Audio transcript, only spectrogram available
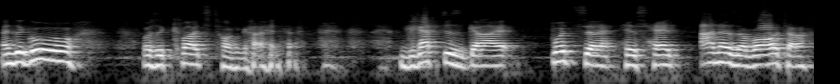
And the guru was a quite strong guy. Grabbed this guy, put the, his head under the water.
